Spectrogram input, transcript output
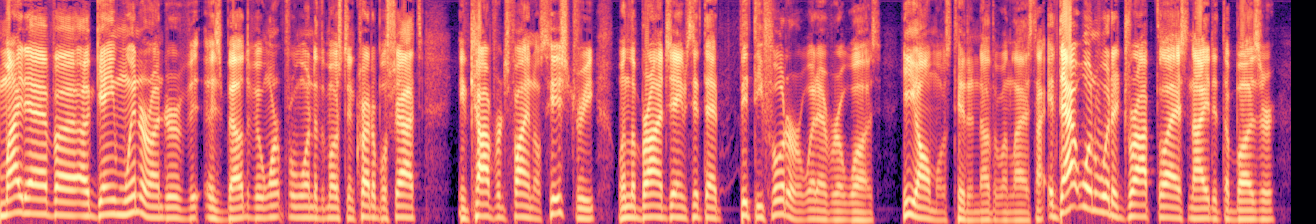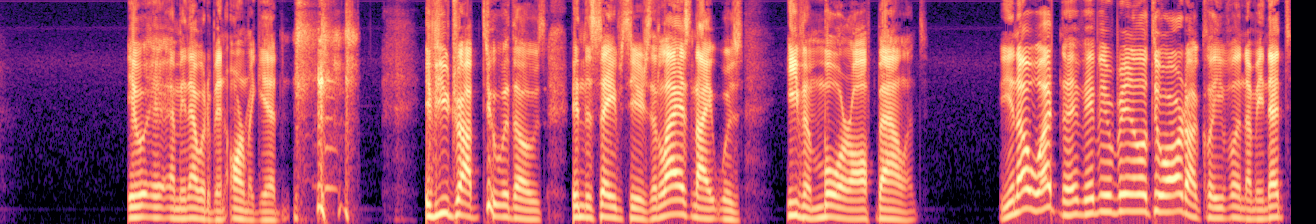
might have a, a game winner under his belt if it weren't for one of the most incredible shots in conference finals history when LeBron James hit that 50-footer or whatever it was. He almost hit another one last night. If that one would have dropped last night at the buzzer, it, I mean, that would have been Armageddon. if you dropped two of those in the same series. And last night was even more off balance. You know what? Maybe we're being a little too hard on Cleveland. I mean, that's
